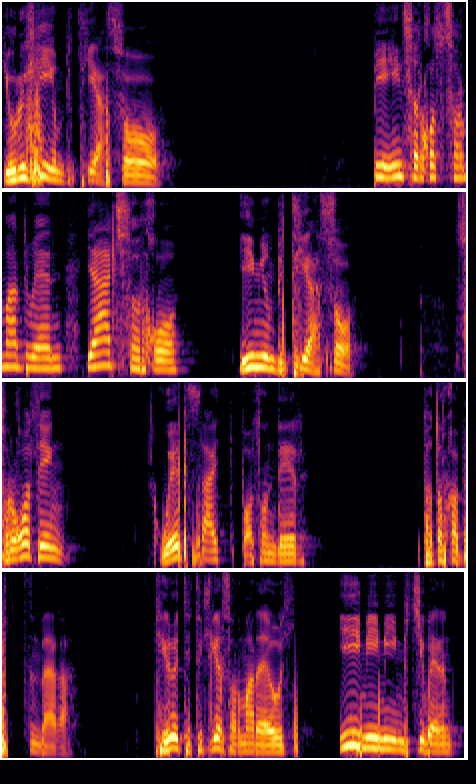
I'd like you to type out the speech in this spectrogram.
ерөнхий юм битгий асуу. Би энэ сургуульд сурмаар байна. Яаж сурах уу? Ийм юм битгий асуу. Сургуулийн вебсайт болгон дээр тодорхой бичсэн байгаа. Хэрвээ тэтгэлгээр сурмаар байвал ийм ийм ийм бичиг баримт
